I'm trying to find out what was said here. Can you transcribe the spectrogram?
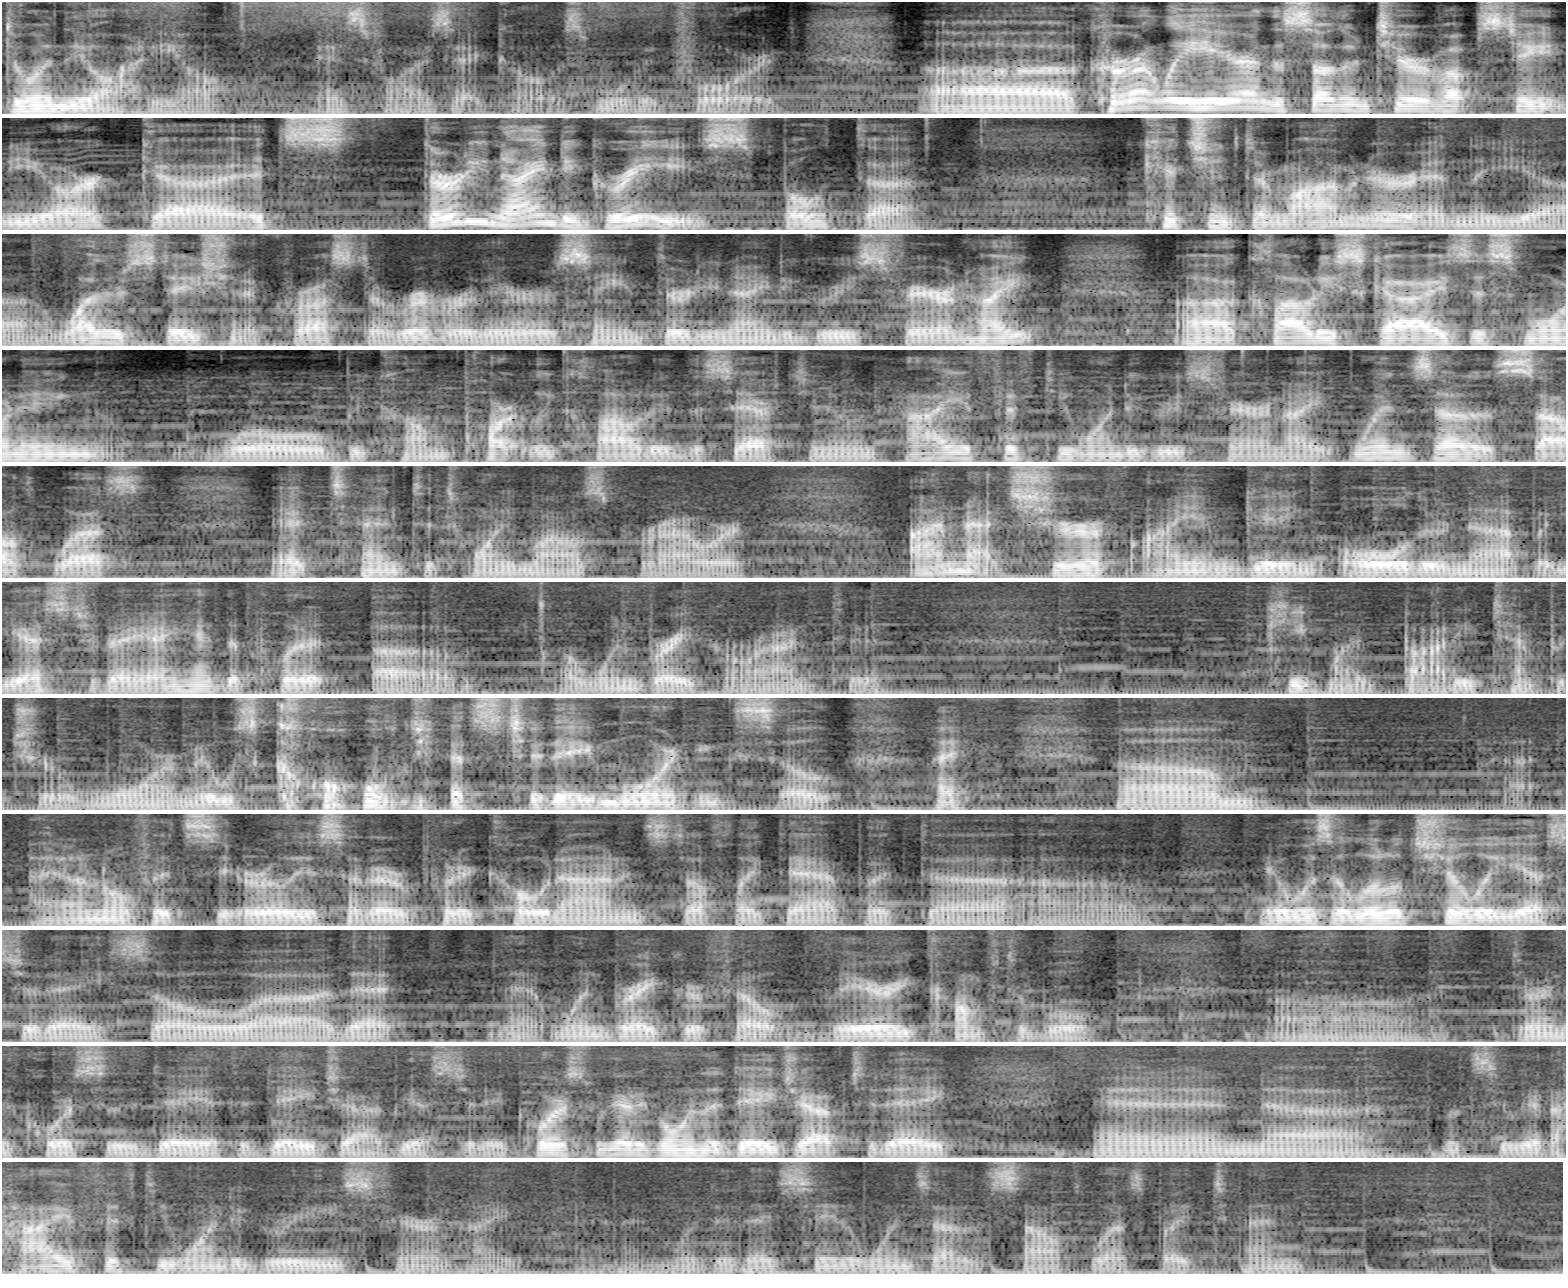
doing the audio as far as that goes, moving forward. Uh, currently here in the southern tier of upstate New York, uh, it's 39 degrees. Both the kitchen thermometer and the uh, weather station across the river there saying 39 degrees Fahrenheit. Uh, cloudy skies this morning will become partly cloudy this afternoon. High of 51 degrees Fahrenheit. Winds out of the southwest at 10 to 20 miles per hour. I'm not sure if I am getting old or not, but yesterday I had to put uh, a windbreaker on to keep my body temperature warm. It was cold yesterday morning, so I. Um, I don't know if it's the earliest I've ever put a coat on and stuff like that, but uh, uh, it was a little chilly yesterday, so uh, that that windbreaker felt very comfortable uh, during the course of the day at the day job yesterday. Of course, we got to go in the day job today, and uh, let's see, we got a high of 51 degrees Fahrenheit. And what did they say? The winds out of the southwest by 10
